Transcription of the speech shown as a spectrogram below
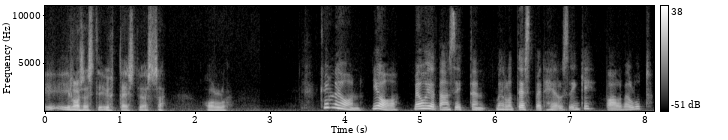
iloisesti yhteistyössä ollut? Kyllä ne on, joo. Me ohjataan sitten, meillä on Testbed Helsinki-palvelut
